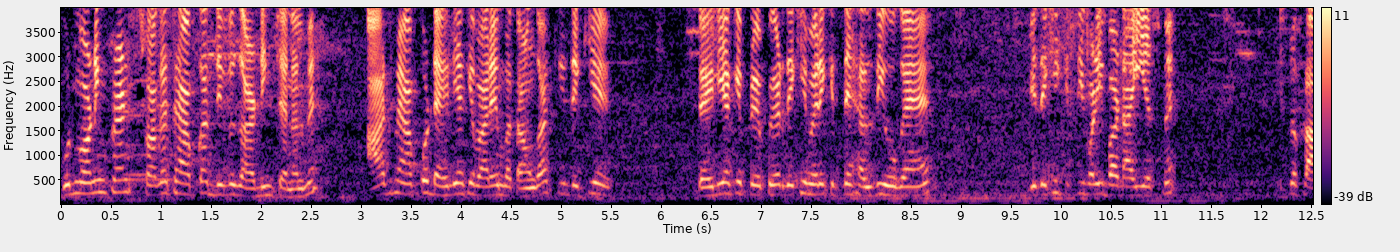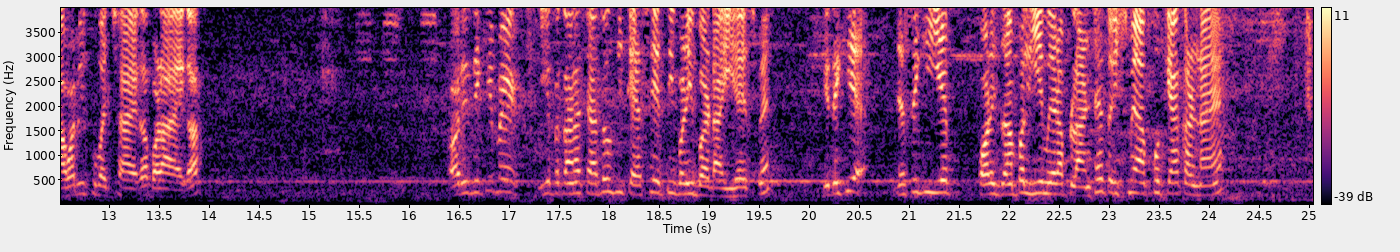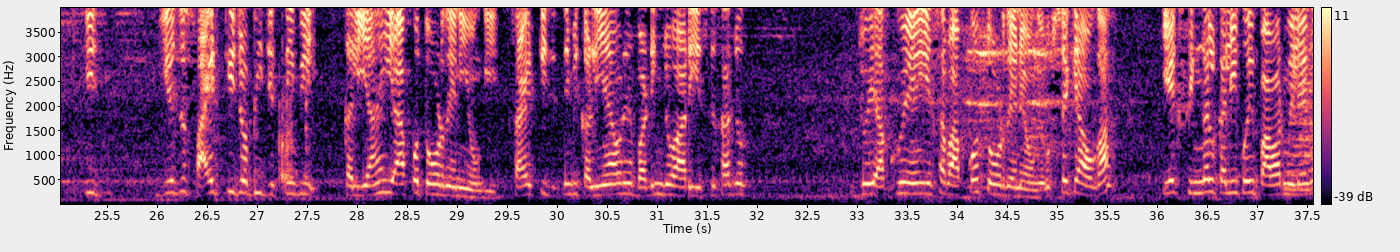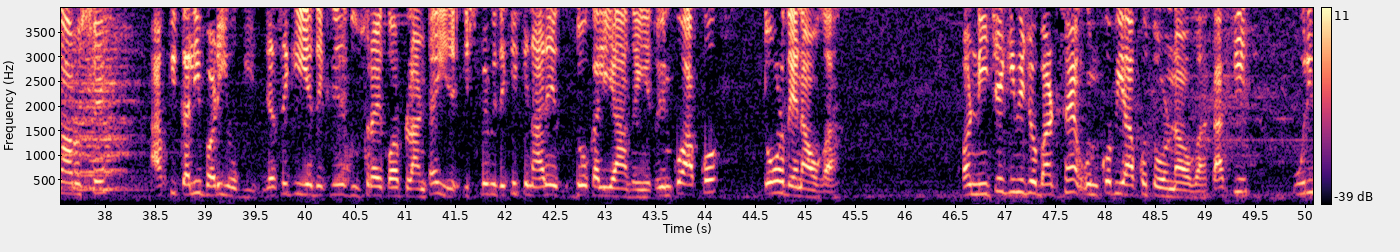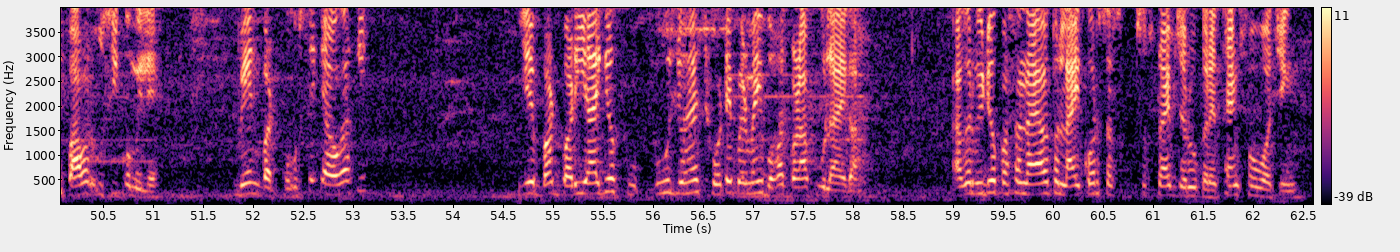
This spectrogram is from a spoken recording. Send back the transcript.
Good morning friends स्वागत है आपका दिव्य गार्डनिंग चैनल में। आज मैं आपको डहलिया के बारे में बताऊँगा कि देखिए, डहलिया के पेड़ देखिए मेरे कितने हेल्दी हो गए हैं। ये देखिए कितनी बड़ी बर्ड आई है इसमें। इसमें फ्लावर भी खूब अच्छा आएगा, बड़ा आएगा। और ये देखिए मैं ये बताना चाहता हूँ कि कैसे इतनी बड़ी बर्ड आई है इसमें। ये देखिए, जैसे कि ये फॉर एग्ज़ाम्पल ये मेरा प्लांट है तो इसमें आपको क्या करना है कि ये जो साइड की जो भी जितनी भी कलियाँ हैं, ये आपको तोड़ देनी होगी। साइड की जितनी भी कलियाँ हैं और ये बडिंग जो आ रही है, इसके साथ जो जो ये अखुए हैं, ये सब आपको तोड़ देने होंगे। उससे क्या होगा कि एक सिंगल कली को ही पावर मिलेगा और उससे आपकी कली बड़ी होगी। जैसे कि ये देख लीजिए, दूसरा एक और प्लांट है। इसमें भी देखिए किनारे दो कलियाँ आ गई हैं तो इनको आपको तोड़ देना होगा। और नीचे की भी जो बर्ड्स हैं, उनको भी आपको तोड़ना होगा, ताकि पूरी पावर उसी को मिले मेन बर्ड को। उससे क्या होगा कि ये बड बड़ी आएगी और फूल जो है छोटे पेड़ में ही बहुत बड़ा फूल आएगा। अगर वीडियो पसंद आया हो तो लाइक और सब्सक्राइब ज़रूर करें। Thanks for watching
